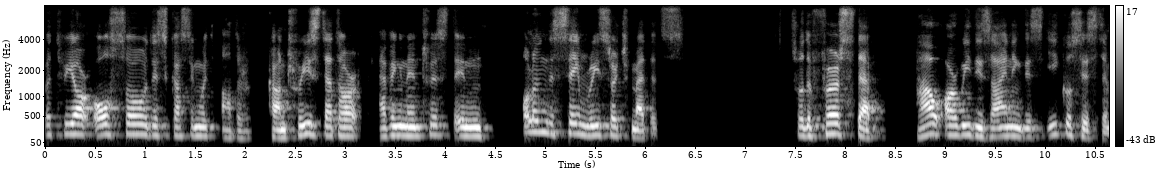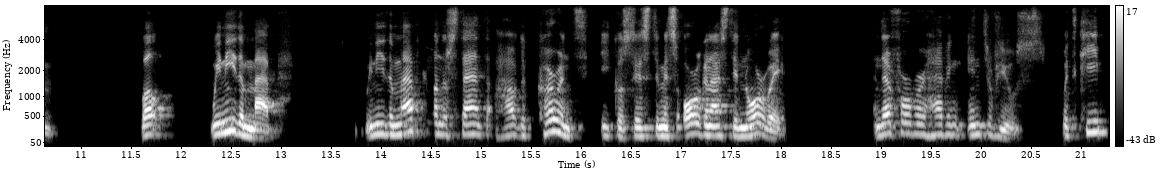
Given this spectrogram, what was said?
but we are also discussing with other countries that are having an interest in following the same research methods. So the first step, how are we designing this ecosystem? Well, we need a map. We need a map to understand how the current ecosystem is organized in Norway. And therefore, we're having interviews with key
